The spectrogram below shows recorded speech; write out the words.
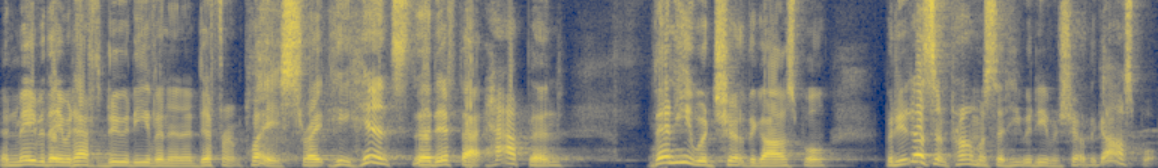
and maybe they would have to do it even in a different place, right? He hints that if that happened, then he would share the gospel, but he doesn't promise that he would even share the gospel.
